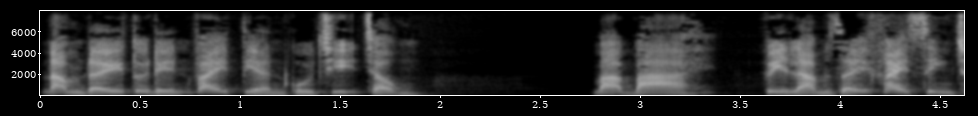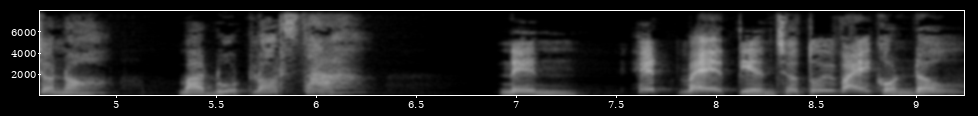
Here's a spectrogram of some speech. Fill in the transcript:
Năm đấy tôi đến vay tiền của chị chồng. Bà bà ấy, vì làm giấy khai sinh cho nó, mà đút lót xã. Nên hết mẹ tiền cho tôi vay còn đâu.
